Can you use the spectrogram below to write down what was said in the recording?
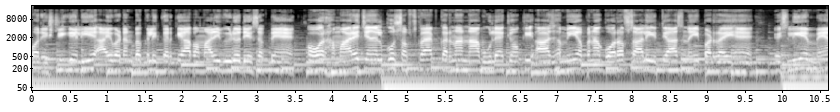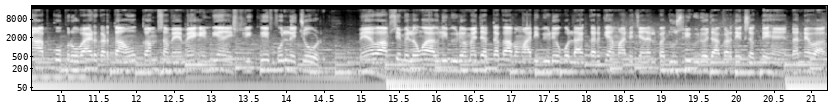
और हिस्ट्री के लिए आई बटन पर क्लिक करके आप हमारी वीडियो देख सकते हैं। और हमारे चैनल को सब्सक्राइब करना ना भूलें, क्योंकि आज हम ही अपना गौरवशाली इतिहास नहीं पढ़ रहे हैं। इसलिए मैं आपको प्रोवाइड करता हूँ कम समय में इंडियन हिस्ट्री के फुल निचोड़। मैं अब आपसे मिलूँगा अगली वीडियो में। जब तक आप हमारी वीडियो को लाइक करके हमारे चैनल पर दूसरी वीडियो जाकर देख सकते हैं। धन्यवाद।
